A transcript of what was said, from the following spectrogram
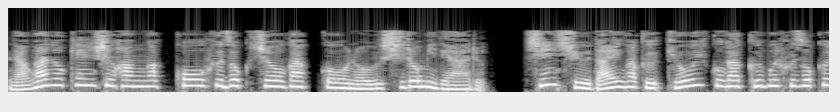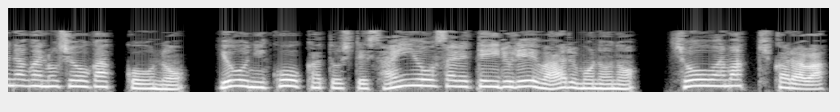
長野県主犯学校附属小学校の後ろ身である、新州大学教育学部附属長野小学校のように効果として採用されている例はあるものの、昭和末期からは、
